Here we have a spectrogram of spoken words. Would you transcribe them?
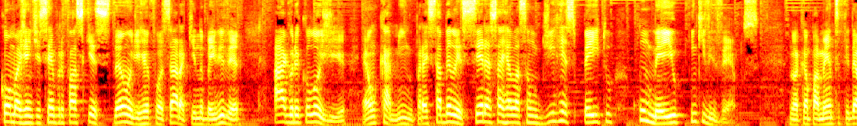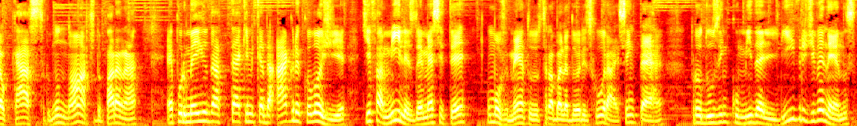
Como a gente sempre faz questão de reforçar aqui no Bem Viver, a agroecologia é um caminho para estabelecer essa relação de respeito com o meio em que vivemos. No acampamento Fidel Castro, no norte do Paraná, é por meio da técnica da agroecologia que famílias do MST, o Movimento dos Trabalhadores Rurais Sem Terra, produzem comida livre de venenos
